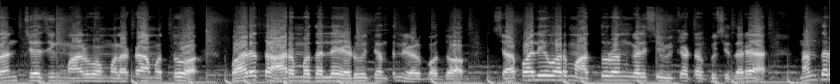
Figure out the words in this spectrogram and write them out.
ರನ್ ಚೇಸಿಂಗ್ ಮಾಡುವ ಮೂಲಕ ಮತ್ತು ಭಾರತ ಆರಂಭದಲ್ಲೇ ಎಡುವಿದೆ ಅಂತ ಹೇಳ್ಬೋದು. ಶಾಪಾಲಿ ವರ್ಮಾ ಹತ್ತು ರನ್ ಗಳಿಸಿ ವಿಕೆಟ್ ಒಪ್ಪಿಸಿದರೆ ನಂತರ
